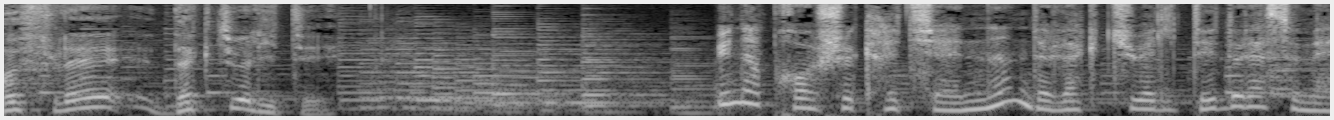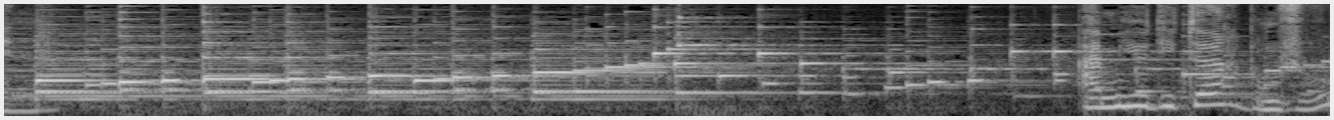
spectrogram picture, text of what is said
Reflet d'actualité. Une approche chrétienne de l'actualité de la semaine. Amis auditeurs, bonjour.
